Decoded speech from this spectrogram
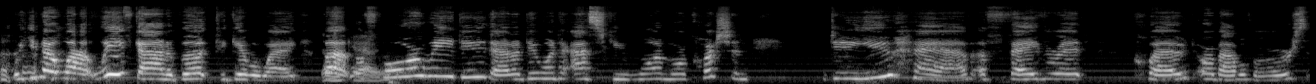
Well, you know what? We've got a book to give away. But okay. before we do that, I do want to ask you one more question do you have a favorite quote or Bible verse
